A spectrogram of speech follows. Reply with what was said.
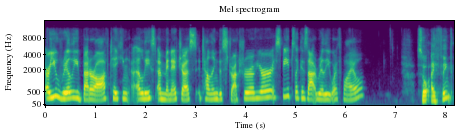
are you really better off taking at least a minute just telling the structure of your speech? Like, is that really worthwhile? So, I think,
